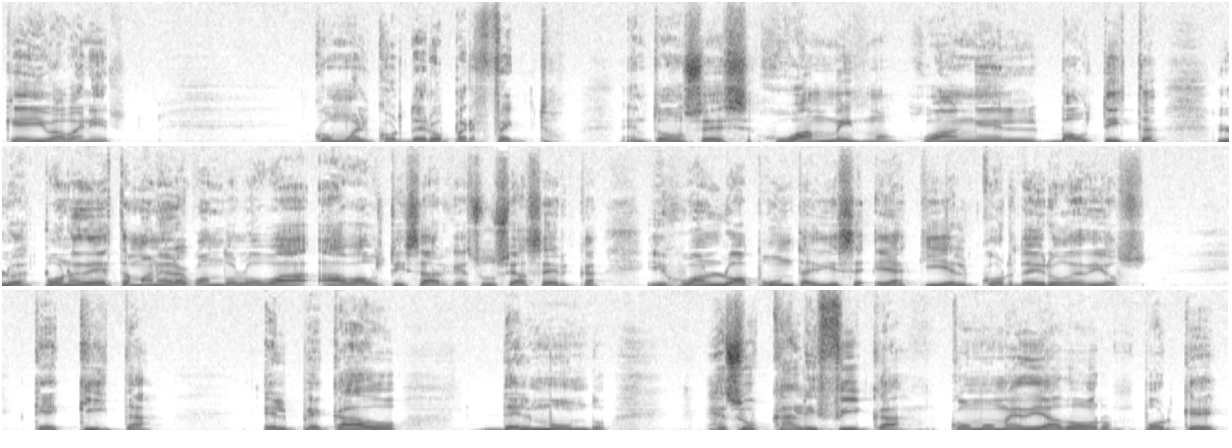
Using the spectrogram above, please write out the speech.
que iba a venir, como el Cordero Perfecto. Entonces Juan mismo, Juan el Bautista, lo expone de esta manera cuando lo va a bautizar. Jesús se acerca y Juan lo apunta y dice, he aquí el Cordero de Dios, que quita el pecado del mundo. Jesús califica como mediador porque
